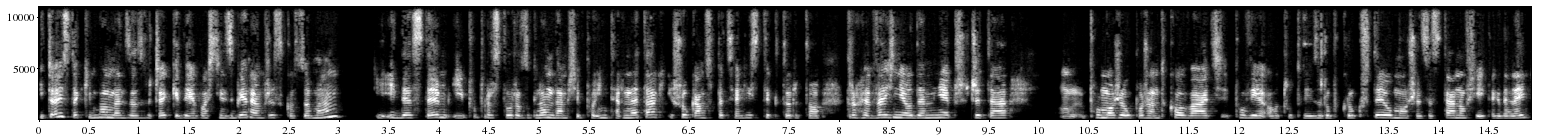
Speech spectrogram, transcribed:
I to jest taki moment zazwyczaj, kiedy ja właśnie zbieram wszystko, co mam i idę z tym i po prostu rozglądam się po internetach i szukam specjalisty, który to trochę weźmie ode mnie, przeczyta, pomoże uporządkować, powie o tutaj zrób krok w tył, może zastanów się i tak dalej.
